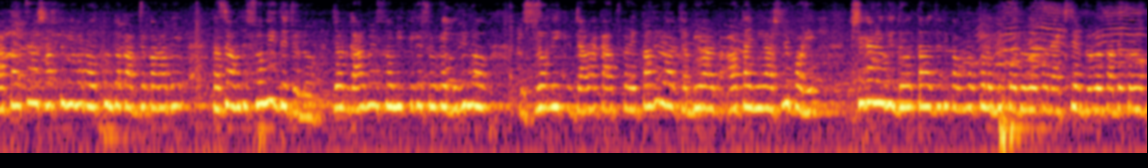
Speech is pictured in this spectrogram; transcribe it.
আর তাছাড়া স্বাস্থ্য বিমাটা অত্যন্ত কার্যকর হবে। তাছাড়া আমাদের শ্রমিকদের জন্য, যেমন গার্মেন্টস শ্রমিক থেকে শুরু করে বিভিন্ন শ্রমিক যারা কাজ করে, তাদেরও একটা বিমার আওতায় নিয়ে আসলে পরে সেখানেও কিন্তু তারা যদি কখনো কোনো বিপদ হলো, কোনো অ্যাক্সিডেন্ট হলো, তাদের কোনো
